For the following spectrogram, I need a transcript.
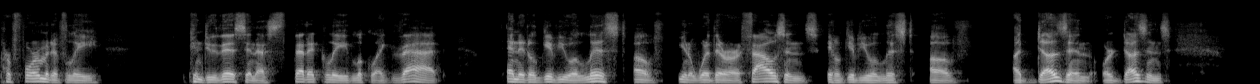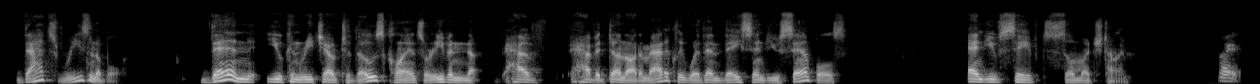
performatively can do this and aesthetically look like that and it'll give you a list of you know where there are thousands it'll give you a list of a dozen or dozens that's reasonable. Then you can reach out to those clients or even have have it done automatically where then they send you samples and you've saved so much time. Right.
